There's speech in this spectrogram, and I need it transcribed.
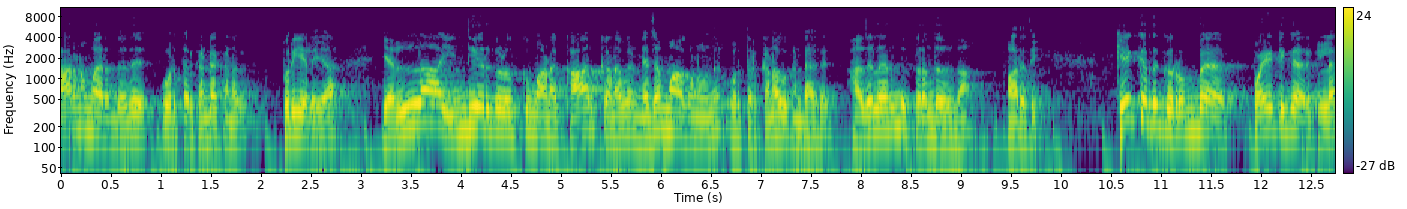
காரணமாக இருந்தது ஒருத்தர் கண்ட கனவு. புரியலையா? எல்லா இந்தியர்களுக்குமான கார் கனவு நிஜமாகணும்னு ஒருத்தர் கனவு கண்டார். அதுலேருந்து பிறந்தது தான் மாருதி. கேட்குறதுக்கு ரொம்ப பொயட்டிக்காக இருக்குல்ல?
